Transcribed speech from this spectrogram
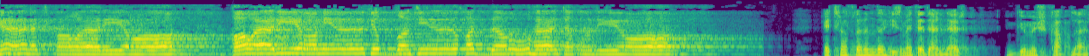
كَانَتْ قَوَارِيرَا قَوَارِيرَ مِن فِضَّةٍ قَدَّرُوهَا تَقْدِيرًا Etraflarında hizmet edenler, gümüş kaplar,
